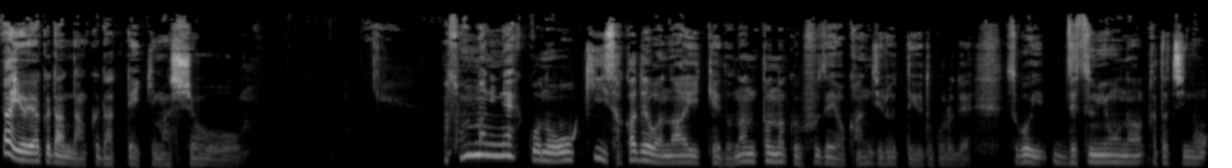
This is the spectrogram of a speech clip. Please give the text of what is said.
では、ようやくだんだん下っていきましょう。そんなにね、この大きい坂ではないけど、なんとなく風情を感じるっていうところで、すごい絶妙な形の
